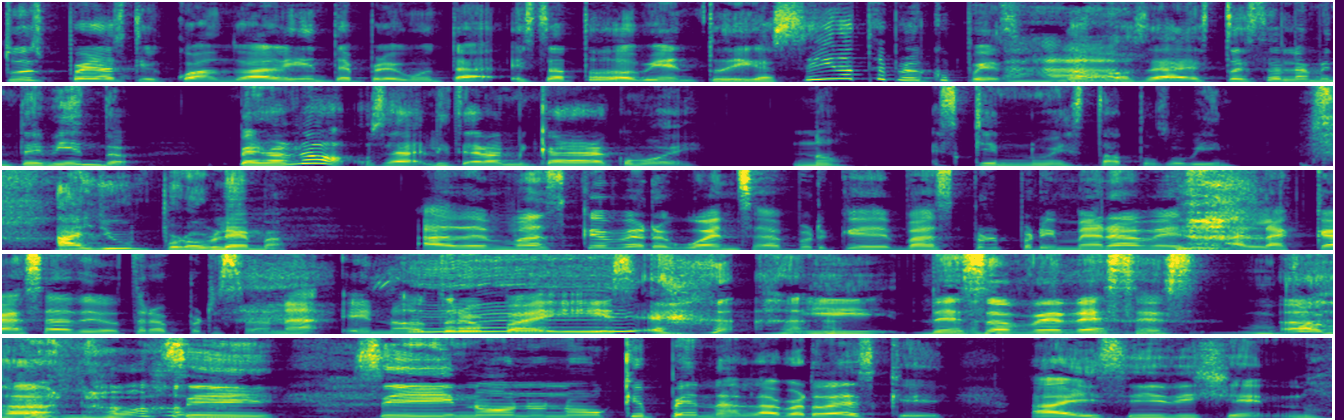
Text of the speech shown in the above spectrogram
tú esperas que cuando alguien te pregunta, ¿está todo bien? Tú digas, sí, no te preocupes, Ajá. ¿no? O sea, estoy solamente viendo. Pero no, o sea, literal mi cara era como de, no, es que no está todo bien. Hay un problema. Además, qué vergüenza, porque vas por primera vez a la casa de otra persona en otro país y desobedeces un poco, Ajá, ¿no? Sí, sí, no, no, no, qué pena. La verdad es que ahí sí dije, no,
